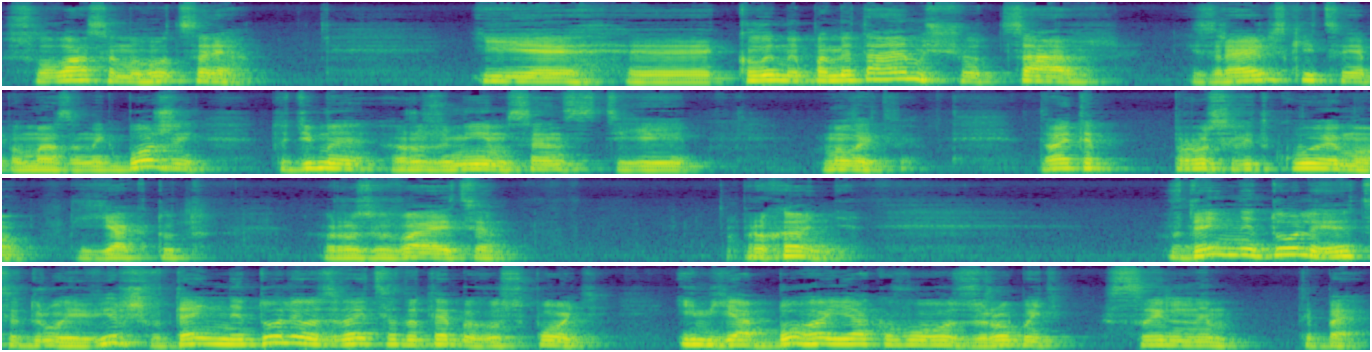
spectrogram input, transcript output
слова самого царя. І е, коли ми пам'ятаємо, що цар Ізраїльський це є помазаник Божий, тоді ми розуміємо сенс цієї молитви. Давайте прослідкуємо, як тут розвивається прохання. В день недолі, це другий вірш, в день недолі озветься до тебе Господь, ім'я Бога Якового зробить сильним тебе.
